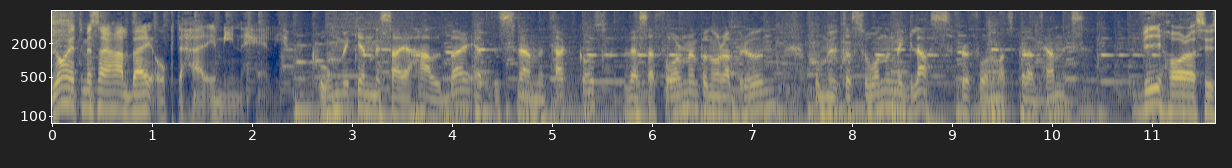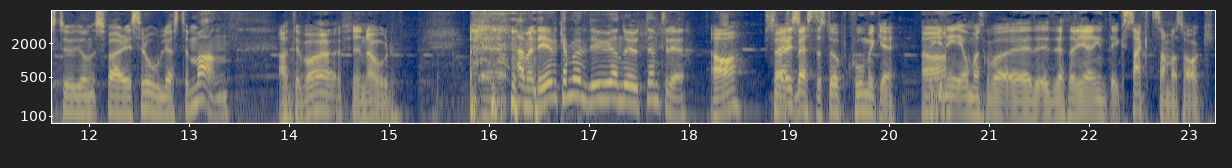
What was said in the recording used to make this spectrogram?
Jag heter Messiah Hallberg och det här är min helg. Komikern Messiah Hallberg äter svennetacos, vässar formen på Norra Brunn och mutar sonen med glass för att få honom att spela tennis. Vi har alltså i studion Sveriges roligaste man. Ja, det var fina ord. Ja, men det, kan man, det är ju ändå utnämnt till det. Ja, Sveriges bästa ståuppkomiker. Ja. Är, om man ska vara eh, detaljerad, inte exakt samma sak.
